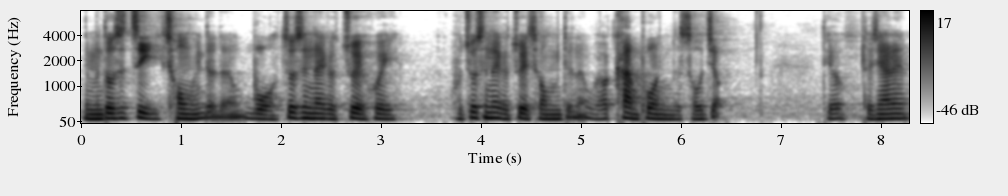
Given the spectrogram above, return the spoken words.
你们都是自己聪明的人。我就是那个最会，我就是那个最聪明的人。我要看破你们的手脚。对，等下呢？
